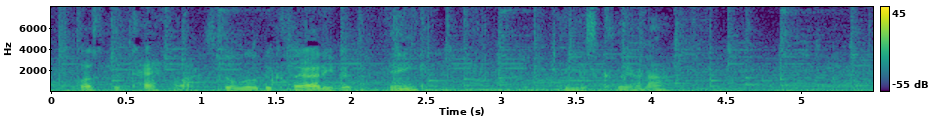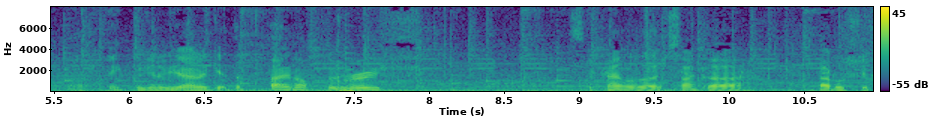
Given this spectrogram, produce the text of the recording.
it's quite spectacular. Still a little bit cloudy, but I think, I think it's clearing up. I think we're going to be able to get the boat off the roof. So apparently they've sunk a battleship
